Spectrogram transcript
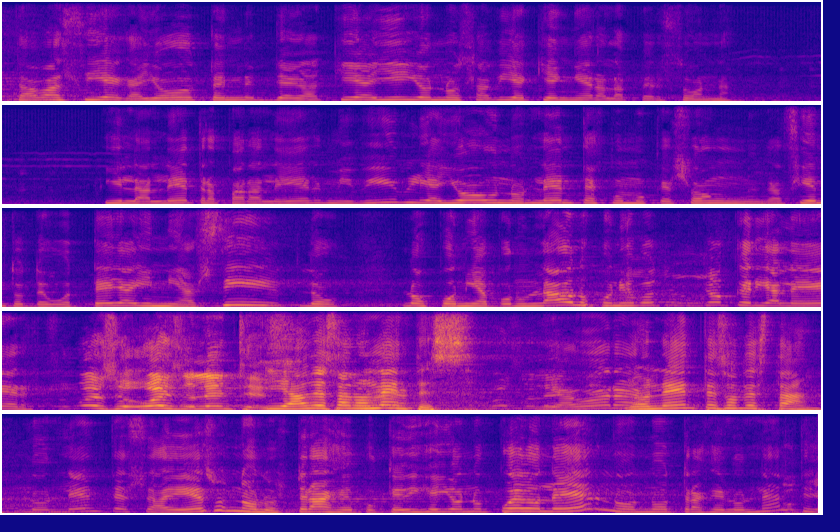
Estaba ciega, yo ten- de aquí a allí yo no sabía quién era la persona. Y la letra para leer mi Biblia, yo unos lentes como que son asientos de botella y ni así lo- los ponía por un lado, los ponía por otro. Yo quería leer. Where's the, where's the lentes? ¿Y dónde están los lentes? Y ahora ¿Los lentes dónde están? los lentes, a esos no los traje porque dije yo no puedo leer, no, no traje los lentes.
